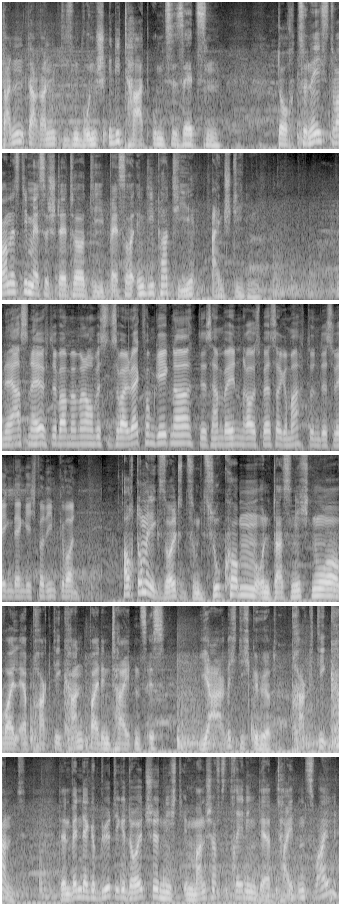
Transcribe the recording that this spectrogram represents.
dann daran, diesen Wunsch in die Tat umzusetzen. Doch zunächst waren es die Messestädter, die besser in die Partie einstiegen. In der ersten Hälfte waren wir noch ein bisschen zu weit weg vom Gegner. Das haben wir hinten raus besser gemacht und deswegen denke ich verdient gewonnen. Auch Dominik sollte zum Zug kommen und das nicht nur, weil er Praktikant bei den Titans ist. Ja, richtig gehört, Praktikant. Denn wenn der gebürtige Deutsche nicht im Mannschaftstraining der Titans weilt,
